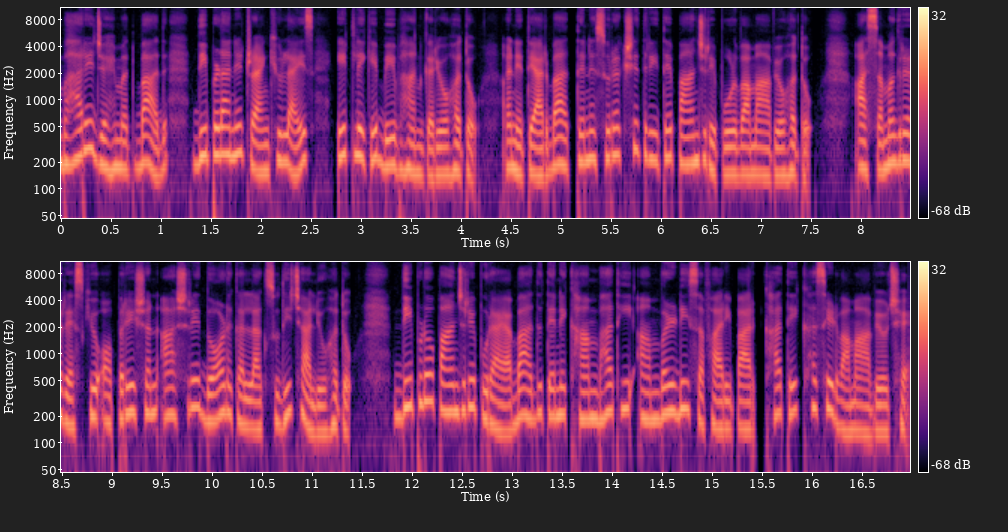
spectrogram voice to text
ભારે જહેમત બાદ દીપડાને ટ્રેન્ક્યુલાઇઝ એટલે કે બેભાન કર્યો હતો અને ત્યારબાદ તેને સુરક્ષિત રીતે પાંજરે પોળવામાં આવ્યો હતો. આ સમગ્ર રેસ્ક્યુ ઓપરેશન આશરે દોઢ કલાક સુધી ચાલ્યું હતું. દીપડો પાંજરે પુરાયા બાદ તેને ખાંભાથી આંબરડી સફારી પાર્ક ખાતે ખસેડવામાં આવ્યો છે.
